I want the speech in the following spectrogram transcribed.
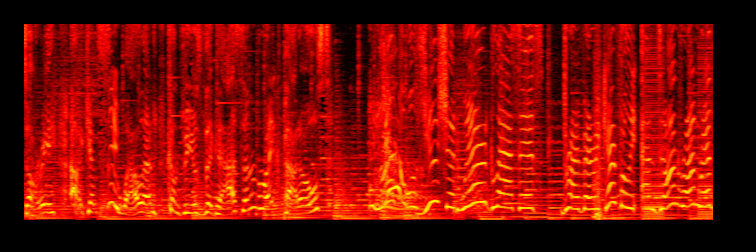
sorry. I can't see well and confuse the gas and brake pedals. You should wear glasses. Drive very carefully and don't run red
